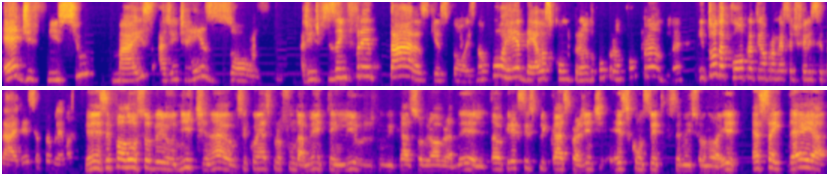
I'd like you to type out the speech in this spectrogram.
É difícil, mas a gente resolve. A gente precisa enfrentar as questões, não correr delas comprando, comprando, comprando. Né? Em toda compra tem uma promessa de felicidade, esse é o problema. Você falou sobre o Nietzsche, né? você conhece profundamente, tem livros publicados sobre a obra dele. Então, eu queria que você explicasse para a gente esse conceito que você mencionou aí, essa ideia,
